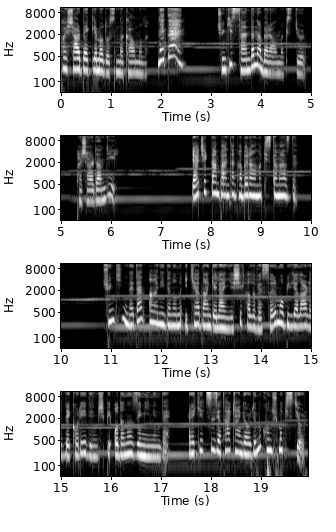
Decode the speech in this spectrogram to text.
Paşar bekleme odasında kalmalı. Neden? Çünkü senden haber almak istiyorum. Paşar'dan değil. Gerçekten benden haber almak istemezdi. Çünkü neden aniden onu Ikea'dan gelen yeşil halı ve sarı mobilyalarla dekore edilmiş bir odanın zemininde hareketsiz yatarken gördüğümü konuşmak istiyorum.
